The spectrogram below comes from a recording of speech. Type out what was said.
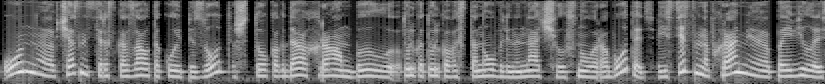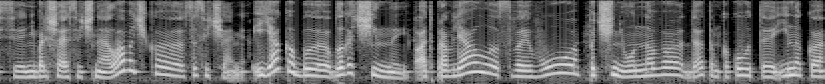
он, в частности, рассказал такой эпизод, что когда храм был только-только восстановлен и начал снова работать, естественно, в храме появилась небольшая свечная лавочка со свечами. И якобы благочинный отправлял своего подчиненного да, там какого-то инока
